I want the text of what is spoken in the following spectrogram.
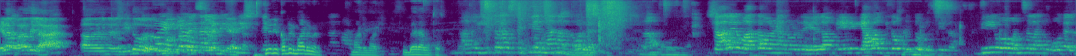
ಹೇಳಕ್ ಬರೋದಿಲ್ಲ. ಇದು ನೀವು ಕಂಪ್ಲೀಟ್ ಮಾಡ್ರಿ ಮೇಡಮ್. ಮಾಡಿ ಮಾಡಿ ಬೇರೆ ಆಗುತ್ತೆ ನಾನು ಈ ತರ ಸ್ಥಿತಿಯನ್ನ ನಾನು ನೋಡಿದೆ. ಶಾಲೆ ವಾತಾವರಣ ನೋಡಿದೆ ಎಲ್ಲ ಮೇಲಿಂಗ್ ಯಾವಾಗ ಬಿದ್ದೋಗ್ಬಿಡ್ತು ಗೊತ್ತಿಲ್ಲ. ಬಿಒ ಒಂದ್ಸಲ ಹೋಗಲ್ಲ.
